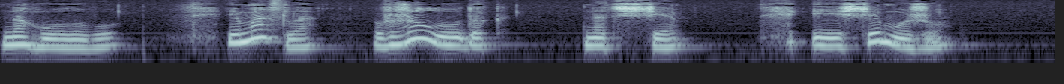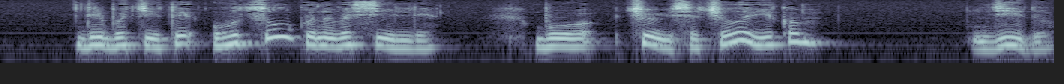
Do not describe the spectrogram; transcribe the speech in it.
на голову і масла в жолудок над ще. І ще можу дріботіти гуцулку на весіллі, бо чуюся чоловіком. Діду,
